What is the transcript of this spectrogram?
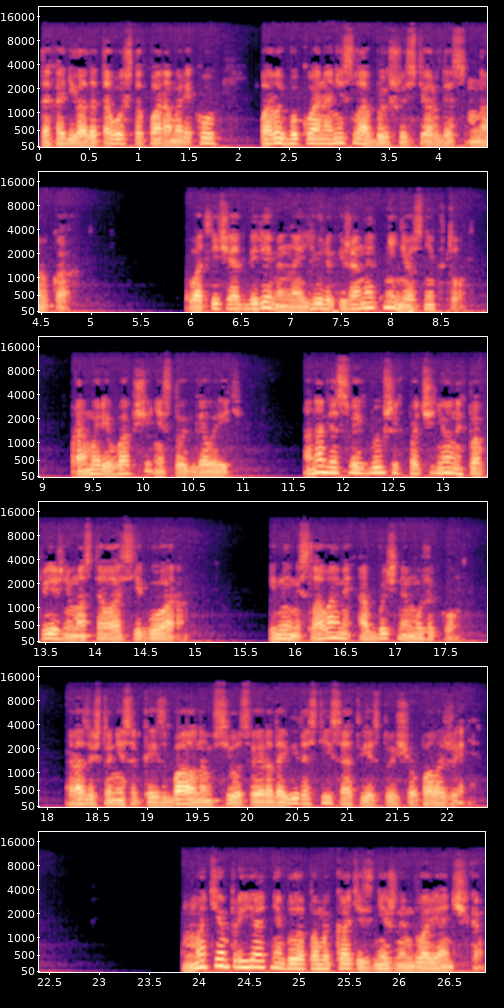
Доходило до того, что пара моряков порой буквально несла бывшую стюардессу на руках. В отличие от беременной, Юлю и Жанет не нес никто. Про Мэри вообще не стоит говорить. Она для своих бывших подчиненных по-прежнему оставалась ягуаром. Иными словами, обычным мужиком. Разве что несколько избалованным в силу своей родовитости и соответствующего положения. Но тем приятнее было помыкать изнеженным дворянчиком.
